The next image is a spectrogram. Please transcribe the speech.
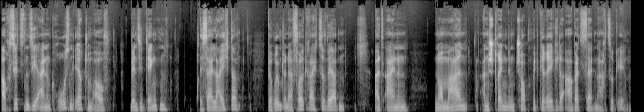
Auch sitzen Sie einem großen Irrtum auf, wenn Sie denken, es sei leichter, berühmt und erfolgreich zu werden, als einen normalen, anstrengenden Job mit geregelter Arbeitszeit nachzugehen.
